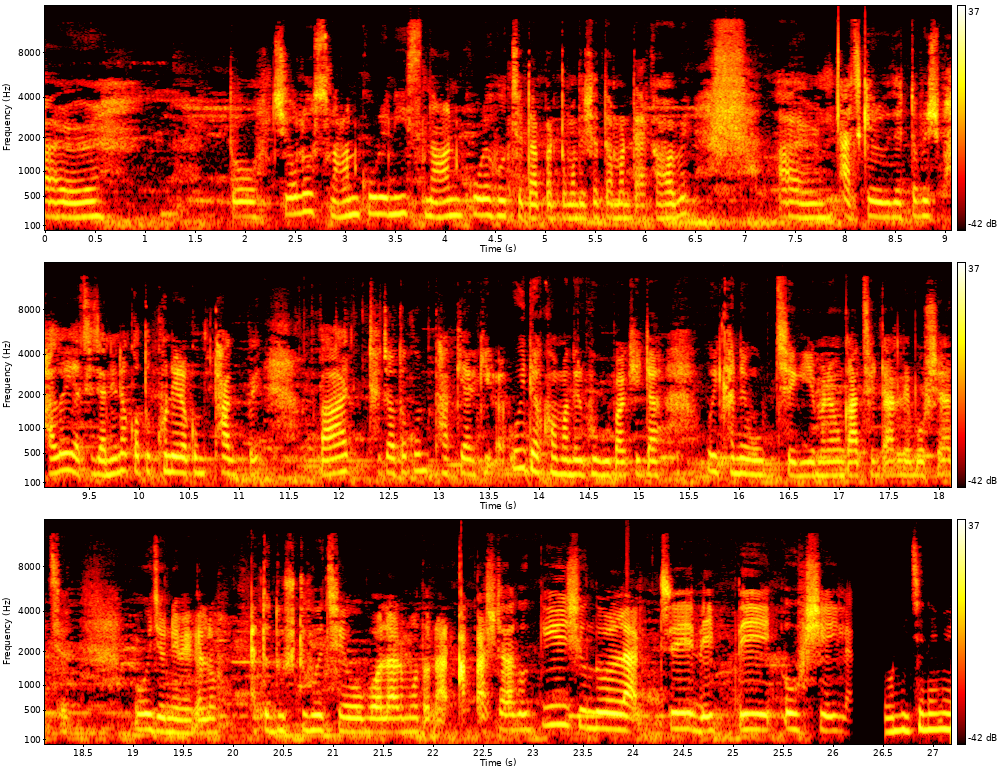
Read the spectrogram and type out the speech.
আর তো চলো স্নান করে নিই স্নান করে হচ্ছে তারপর তোমাদের সাথে আমার দেখা হবে। আর আজকের ওয়েদারটা বেশ ভালোই আছে, জানি না কতক্ষণ এরকম থাকবে। বাট যতক্ষণ থাকে আর কি, ওই দেখো আমাদের ঘুঘু পাখিটা ওইখানে উঠছে গিয়ে মানে ও গাছের ডালে বসে আছে। ওই যে নেমে গেল। এত দুষ্টু হয়েছে ও বলার মতন, আর আকাশটা দেখো কি সুন্দর লাগছে দেখতে। ও সেই লাগে ও নিচে নেমে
